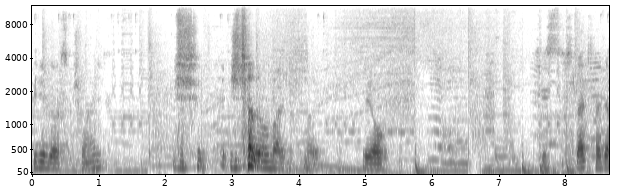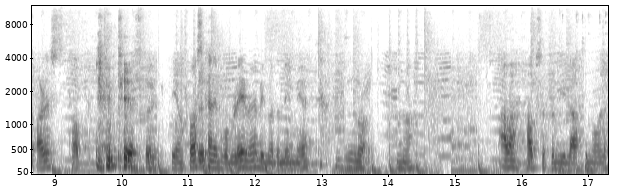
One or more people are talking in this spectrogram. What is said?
Philipp das joint. Ich, starte aber mal mal. Ja. Es, läuft heute alles top. Perfekt. Wir haben fast keine Probleme, wie man daneben merkt. No. No. Aber Hauptsache von mir lacht ihm alles.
